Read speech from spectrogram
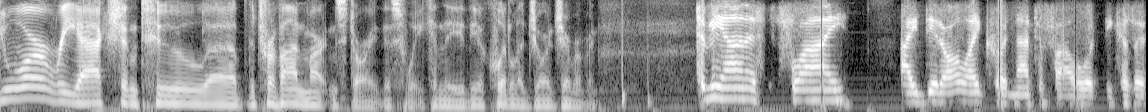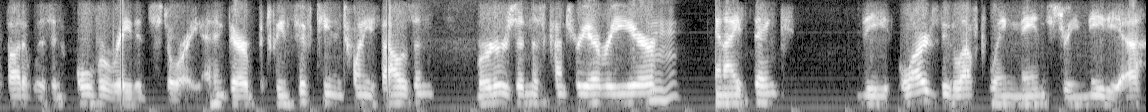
your reaction to uh, the Trayvon Martin story this week and the, the acquittal of George Zimmerman? To be honest, Sly, I did all I could not to follow it because I thought it was an overrated story. I think there are between 15 and 20,000 murders in this country every year. Mhm. And I think the largely left wing mainstream media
